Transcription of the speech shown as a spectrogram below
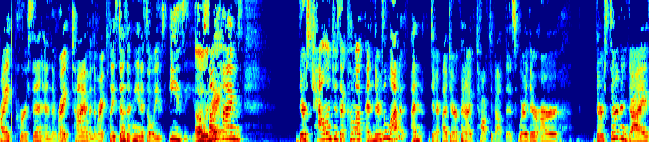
right person and the right time and the right place doesn't mean it's always easy. So Oh, no. sometimes there's challenges that come up, and there's a lot of and Der- uh, Derek and I've talked about this where there are there are certain guys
